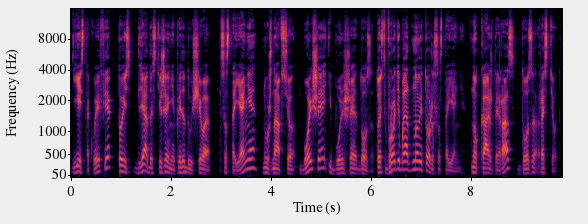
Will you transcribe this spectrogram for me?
Есть такой эффект, то есть для достижения предыдущего состояния нужна все большая и большая доза. То есть вроде бы одно и то же состояние, но каждый раз доза растет.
